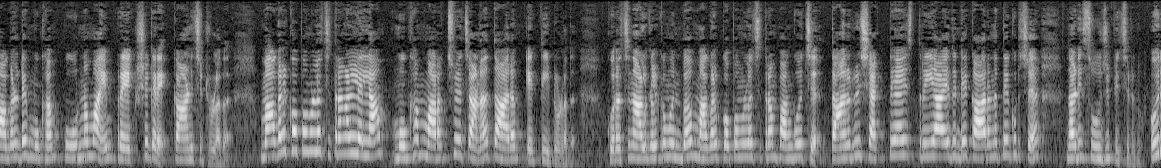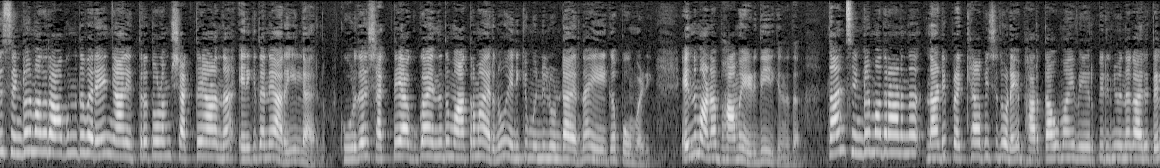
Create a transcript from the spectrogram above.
മകളുടെ മുഖം പൂർണമായും പ്രേക്ഷകരെ കാണിച്ചിട്ടുള്ളത്. മകൾക്കൊപ്പമുള്ള ചിത്രങ്ങളിലെല്ലാം മുഖം മറച്ചുവെച്ചാണ് താരം എത്തിയിട്ടുള്ളത്. കുറച്ചു നാളുകൾക്ക് മുൻപ് മകൾക്കൊപ്പമുള്ള ചിത്രം പങ്കുവച്ച് താനൊരു ശക്തിയായ സ്ത്രീ ആയതിന്റെ കാരണത്തെക്കുറിച്ച് നടി സൂചിപ്പിച്ചിരുന്നു. ഒരു സിംഗിൾ മദർ ആകുന്നതുവരെ ഞാൻ ഇത്രത്തോളം ശക്തയാണെന്ന് എനിക്ക് തന്നെ അറിയില്ലായിരുന്നു. കൂടുതൽ ശക്തയാകുക എന്നത് മാത്രമായിരുന്നു എനിക്ക് മുന്നിലുണ്ടായിരുന്ന ഏക പോംവഴി എന്നുമാണ് ഭാമ എഴുതിയിരിക്കുന്നത്. താൻ സിംഗിൾ മദറാണെന്ന് നടി പ്രഖ്യാപിച്ചതോടെ ഭർത്താവുമായി വേർപിരിഞ്ഞു എന്ന കാര്യത്തിൽ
